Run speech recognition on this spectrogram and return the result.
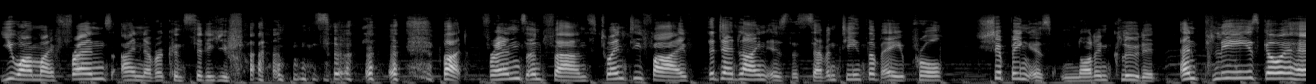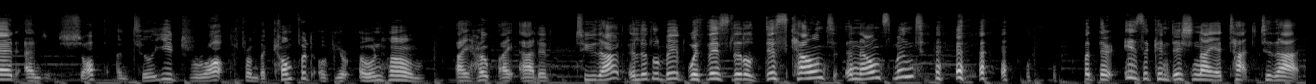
You are my friends. I never consider you fans. but friends and fans 25. The deadline is the 17th of April. Shipping is not included. And please go ahead and shop until you drop from the comfort of your own home. I hope I added to that a little bit with this little discount announcement. but there is a condition I attach to that,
